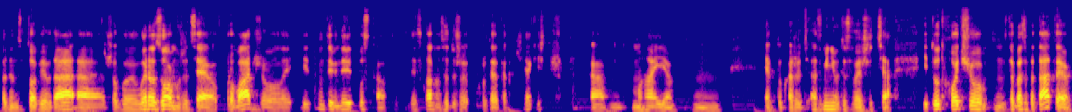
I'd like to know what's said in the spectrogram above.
один з топів, да, щоб ви разом вже це впроваджували, і ну ти не відпускав. Тобто, складно, це дуже крута така якість, яка допомагає. Як то кажуть, а змінювати своє життя, і тут хочу тебе запитати:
